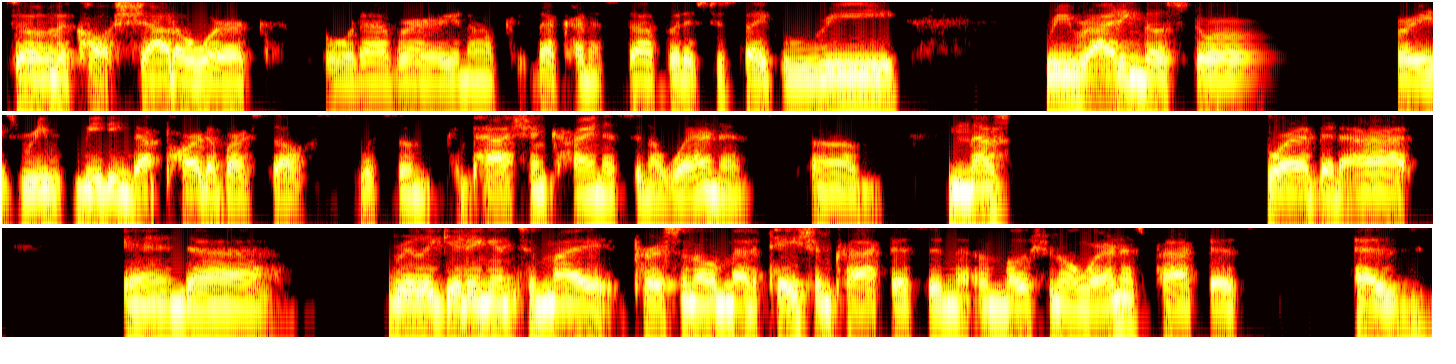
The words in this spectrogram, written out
some of it called shadow work or whatever. You know, that kind of stuff. But it's just like re rewriting those stories stories, re- meeting that part of ourselves with some compassion, kindness, and awareness. Um, and that's where I've been at, and uh, really getting into my personal meditation practice and emotional awareness practice has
